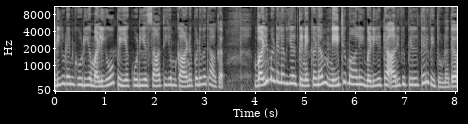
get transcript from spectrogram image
இடியுடன் கூடிய மழையோ பெய்யக்கூடிய சாத்தியம் காணப்படுவதாக வளிமண்டலவியல் திணைக்களம் நேற்று மாலை வெளியிட்ட அறிவிப்பில் தெரிவித்துள்ளது.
